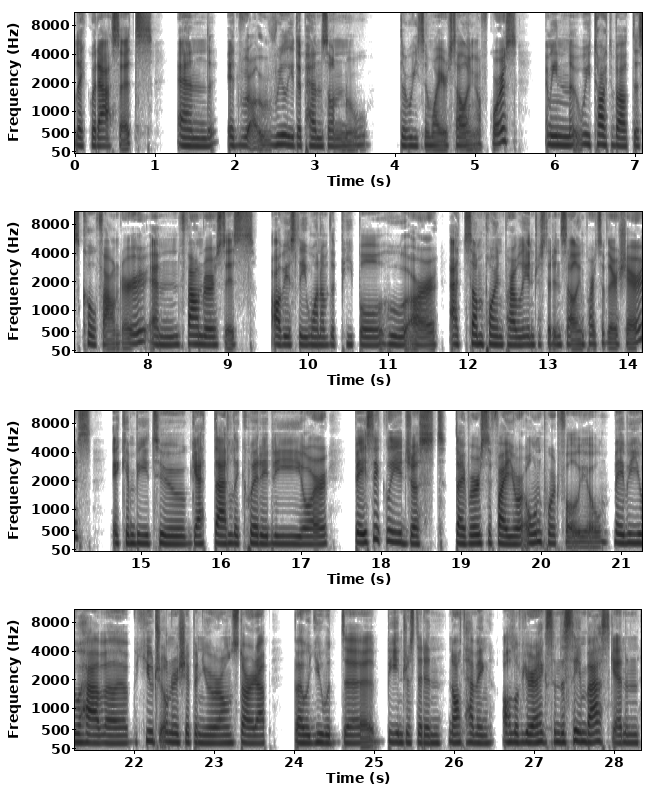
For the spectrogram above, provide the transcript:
liquid assets. And it really depends on the reason why you're selling, of course. I mean, we talked about this co founder, and founders is obviously one of the people who are at some point probably interested in selling parts of their shares. It can be to get that liquidity or basically just diversify your own portfolio. Maybe you have a huge ownership in your own startup, but you would uh, be interested in not having all of your eggs in the same basket and,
